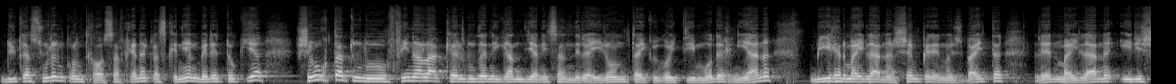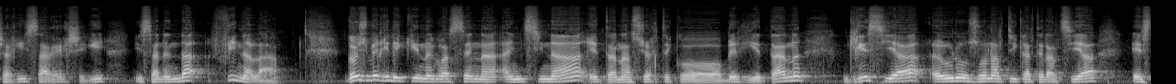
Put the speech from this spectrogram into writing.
dukazulen kontra. Osafrenek azkenian bere tokia seurtatu du. Finalak elduden igandian izan dira irontaiko goiti modernian, Bigren mailan, Senpere noizbait, lehen mailan, irisarri zarek segi izanen da finala. Goiz berrilekin goazen aintzina eta nazioarteko berrietan, Grezia eurozonatik ateratzia ez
